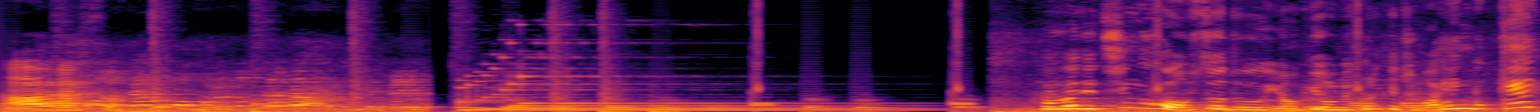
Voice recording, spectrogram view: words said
알았어. 물고 싸다. 강아지 친구가 없어도 여기 오면 그렇게 좋아? 행복해?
